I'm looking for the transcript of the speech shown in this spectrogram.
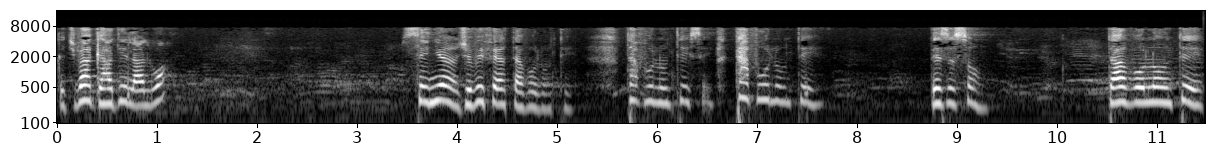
que tu vas garder la loi Seigneur, je vais faire ta volonté. Ta volonté, c'est ta volonté. There's a song. Ta volonté.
